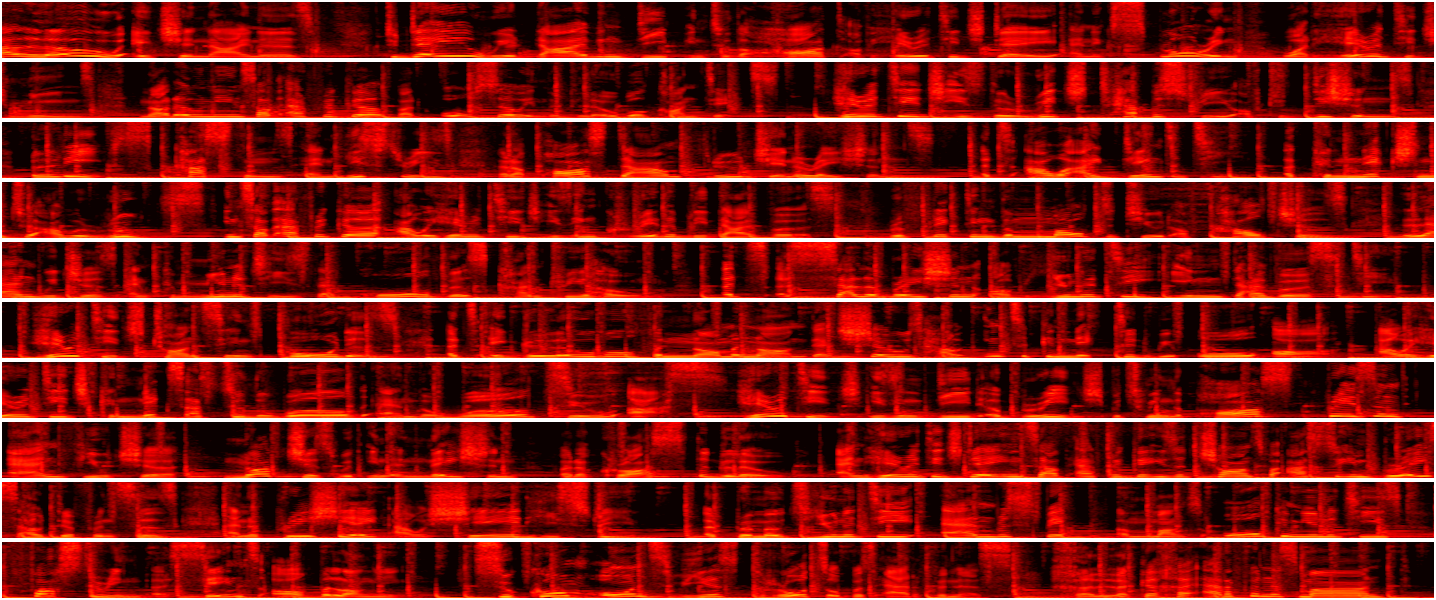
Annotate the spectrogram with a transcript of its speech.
Hello, HN9ers! Today we're diving deep into the heart of Heritage Day and exploring what heritage means, not only in South Africa but also in the global context. Heritage is the rich tapestry of traditions, beliefs, customs, and histories that are passed down through generations. It's our identity, a connection to our roots. In South Africa, our heritage is incredibly diverse, reflecting the multitude of cultures, languages, and communities that call this country home. It's a celebration of unity in diversity. Heritage transcends borders. It's a global phenomenon that shows how interconnected we all are. Our heritage connects us to the world and the world to us. Heritage is indeed a bridge between the past, present, and future, not just within a nation, but across the globe. And Heritage Day in South Africa is a chance for us to embrace our differences and appreciate our shared history. It promotes unity and respect amongst all communities, fostering a sense of belonging. So kom ons wees trots op ons erfenis. Gelukkige erfenismaand.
